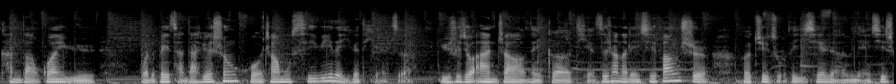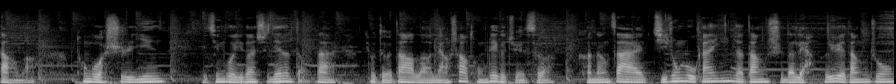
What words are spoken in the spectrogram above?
看到关于我的悲惨大学生活招募 CV 的一个帖子，于是就按照那个帖子上的联系方式和剧组的一些人联系上了。通过试音，也经过一段时间的等待，就得到了梁少彤这个角色。可能在集中录干音的当时的两个月当中，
